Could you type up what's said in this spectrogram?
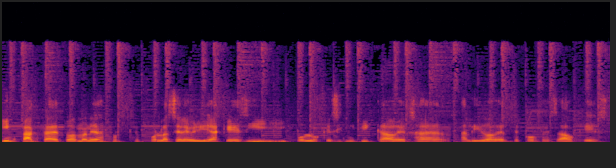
impacta de todas maneras porque, por la celebridad que es y, por lo que significa haber salido, haberte confesado que es,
